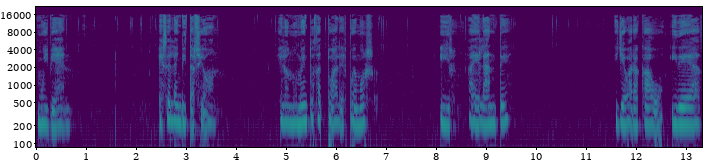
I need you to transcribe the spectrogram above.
Muy bien. Esa es la invitación. En los momentos actuales podemos ir adelante y llevar a cabo ideas,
